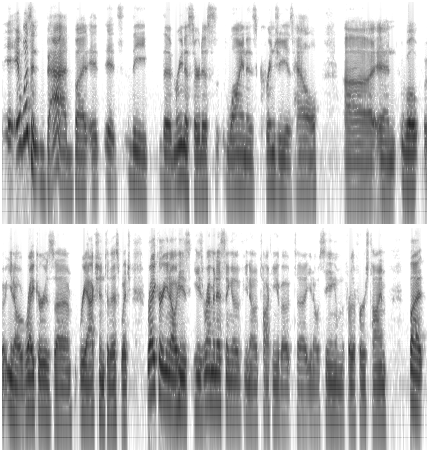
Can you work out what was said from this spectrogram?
It, it wasn't bad, but it it's the the Marina Sirtis line is cringy as hell. Uh, and well, you know, Riker's uh, reaction to this, which Riker, you know, he's he's reminiscing of, you know, talking about, uh, you know, seeing him for the first time, but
